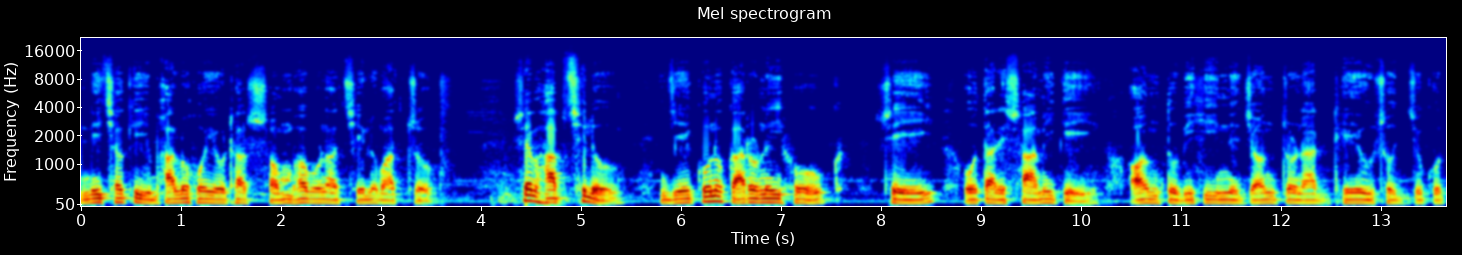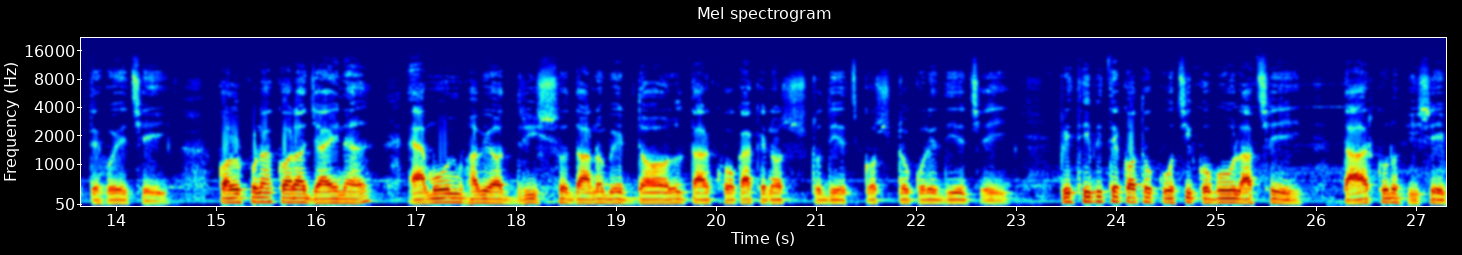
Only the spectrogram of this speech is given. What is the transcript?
নিছকই ভালো হয়ে ওঠার সম্ভাবনা ছিল মাত্র। সে ভাবছিল, যে কোনো কারণেই হোক, সেই ও তার স্বামীকে অন্তবিহীন যন্ত্রণার ঢেউ সহ্য করতে হয়েছে। কল্পনা করা যায় না, এমনভাবে অদৃশ্য দানবের দল তার খোকাকে নষ্ট দিয়ে কষ্ট করে দিয়েছে। পৃথিবীতে কত কচি কবল আছে তার কোনো হিসেব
